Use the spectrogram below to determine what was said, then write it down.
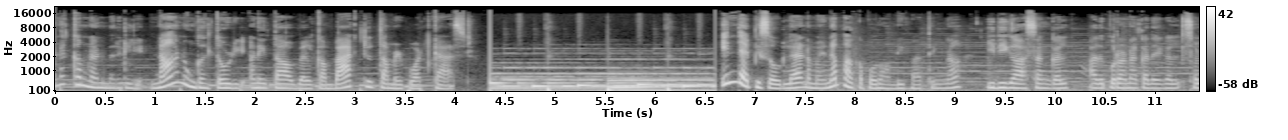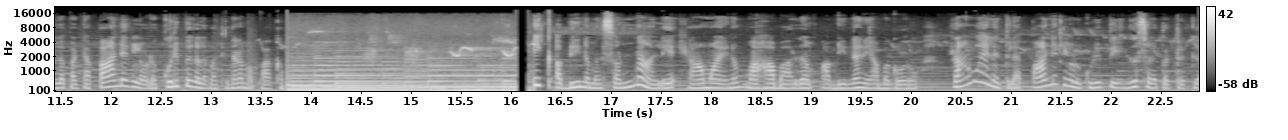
வணக்கம் நண்பர்களே நான் உங்கள் தோழி Anita. Welcome back to Tamil podcast இந்த எபிசோடில் நம்ம என்ன பார்க்க போகிறோம் அப்படின்னு பார்த்தீங்கன்னா இதிகாசங்கள் அது புராண கதைகள் சொல்லப்பட்ட பாண்டியர்களோட குறிப்புகளை பற்றி தான் நம்ம பார்க்க போகிறோம் பிக் அப்படின்னு நம்ம சொன்னாலே ராமாயணம் மகாபாரதம் அப்படின்னு தான் ஞாபகம் வரும். ராமாயணத்தில் பாண்டியர்களோட குறிப்பு எங்கே சொல்லப்பட்டிருக்கு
